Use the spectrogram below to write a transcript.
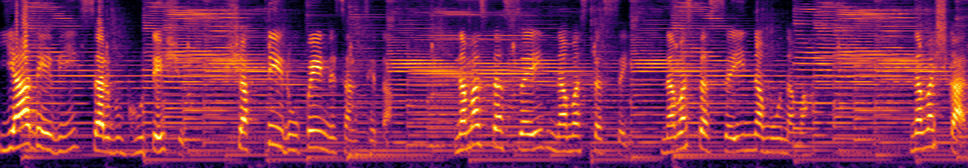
या देवी सर्वभूतेषु शक्ति रूपेण संस्थिता नमस्तस्यै नमस्तस्यै नमस्तस्यै, नमो नमः। नमस्कार,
